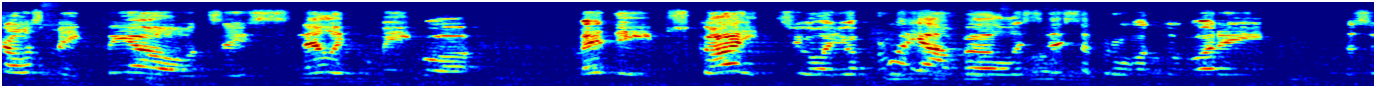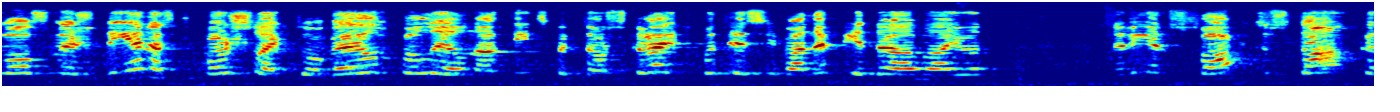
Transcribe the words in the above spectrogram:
šausmīgi pieaudzis nelikumīgo medību skaits, jo joprojām vēl es nesaprotu arī tas valsts meža dienests pašlaik to vēlmi palielināt inspektoru skaitu, patiesībā nepiedāvājot nevienus faktus tam, ka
